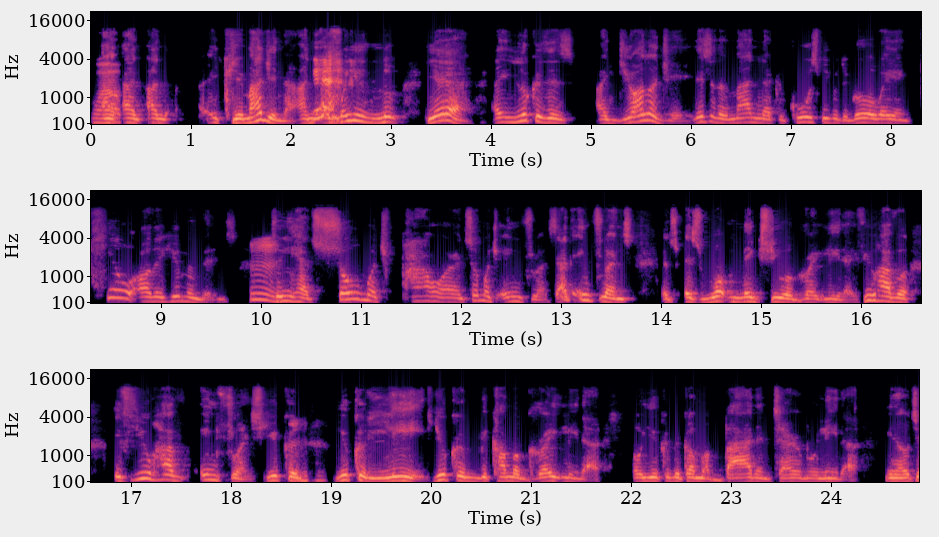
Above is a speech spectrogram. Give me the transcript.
Wow. And, and, and can you imagine that? And, and when you look, yeah, and you look at his ideology, this is a man that could cause people to go away and kill other human beings. Mm. So he had so much power and so much influence. That influence is, is what makes you a great leader. If you have a if you have influence, you could Mhm. you could lead. You could become a great leader, or you could become a bad and terrible leader. You know, it's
